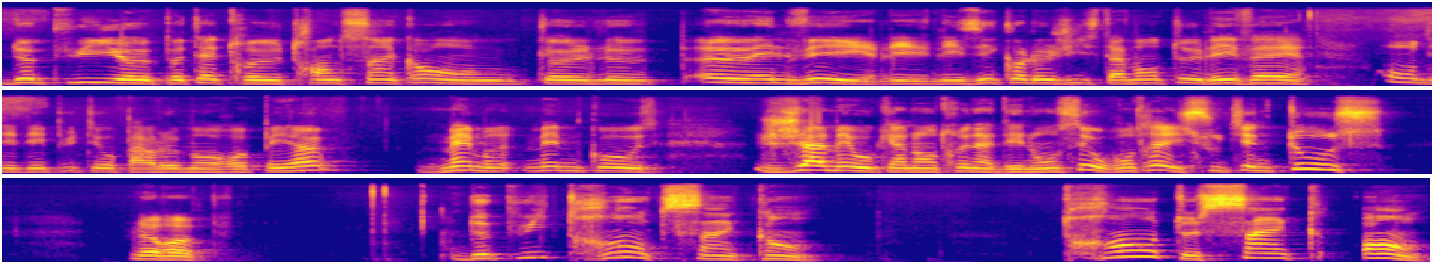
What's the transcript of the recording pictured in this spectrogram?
Depuis euh, peut-être 35 ans que le ELV, les, les, écologistes avant eux, les Verts, ont des députés au Parlement européen, même, même cause. Jamais aucun d'entre eux n'a dénoncé. Au contraire, ils soutiennent tous l'Europe. Depuis 35 ans, 35 ans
